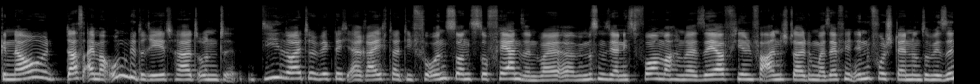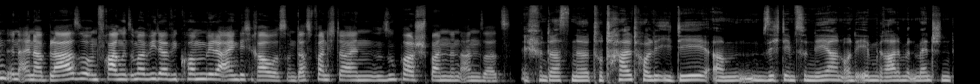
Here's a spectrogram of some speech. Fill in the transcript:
genau das einmal umgedreht hat und die Leute wirklich erreicht hat, die für uns sonst so fern sind, weil äh, wir müssen sie ja nichts vormachen, bei sehr vielen Veranstaltungen, bei sehr vielen Infoständen und so, wir sind in einer Blase und fragen uns immer wieder, wie kommen wir da eigentlich raus? Und das fand ich da einen super spannenden Ansatz. Ich finde das eine total tolle Idee, ähm, sich dem zu nähern und eben gerade mit Menschen,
